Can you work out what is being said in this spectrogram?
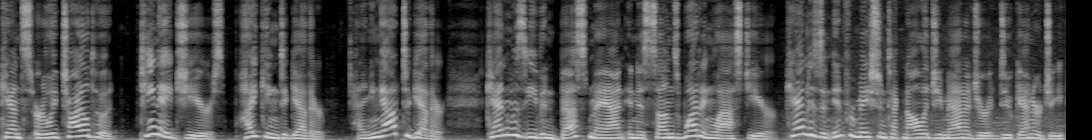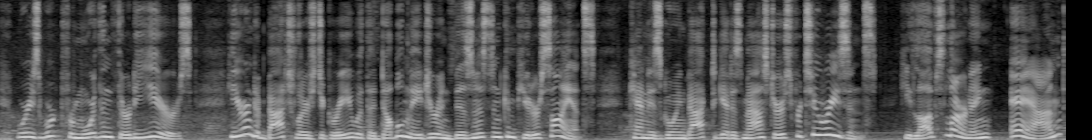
Kent's early childhood, teenage years, hiking together, hanging out together. Ken was even best man in his son's wedding last year. Ken is an information technology manager at Duke Energy, where he's worked for more than 30 years. He earned a bachelor's degree with a double major in business and computer science. Ken is going back to get his master's for two reasons. He loves learning and.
